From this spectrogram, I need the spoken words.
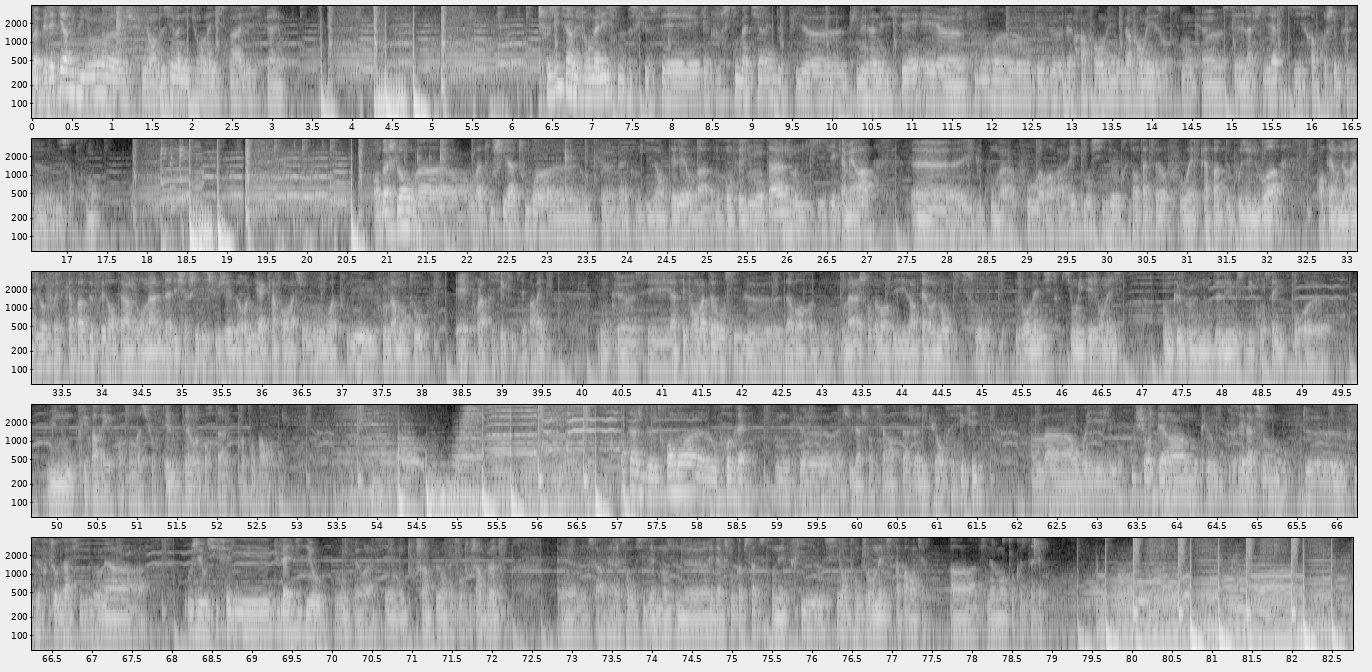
je m'appelle Edgar Guillon, euh, je suis en deuxième année de journalisme à l'ISCP Lyon. J'ai choisi de faire du journalisme parce que c'est quelque chose qui m'attirait depuis, euh, depuis mes années lycée et euh, toujours volonté d'être informé ou d'informer les autres. Donc c'est la filière qui se rapprochait plus de, ça pour moi. En bachelor, on va, on va toucher à tout. Hein. Donc, ben, comme je disais en télé, on, va, donc on fait du montage, on utilise les caméras, euh, et du coup, il bah, faut avoir un rythme aussi de présentateur, il faut être capable de poser une voix. En termes de radio, il faut être capable de présenter un journal, d'aller chercher des sujets, de revenir avec l'information. On voit tous les fondamentaux, et pour la presse écrite, c'est pareil. Donc euh, c'est assez formateur aussi d'avoir, on a la chance d'avoir des intervenants qui sont journalistes ou qui ont été journalistes. Donc eux peuvent nous donner aussi des conseils pour mieux nous préparer quand on va sur tel ou tel reportage ou quand on part en stage stage de trois mois euh, au Progrès. Donc euh, j'ai eu la chance de faire un stage avec eux en presse écrite. On m'a envoyé beaucoup sur le terrain, donc euh, beaucoup de rédaction, beaucoup de prises de photographie. On a, j'ai aussi fait du live vidéo. Donc voilà, on touche un peu, en fait, on touche un peu à tout. c'est intéressant aussi d'être dans une rédaction comme ça parce qu'on est pris aussi en tant que journaliste à part entière, pas finalement en tant que stagiaire.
